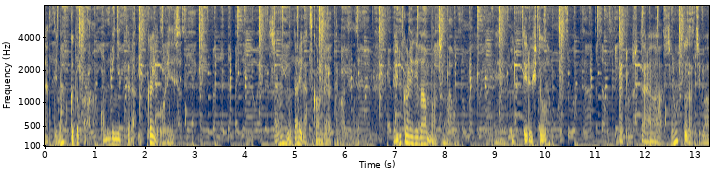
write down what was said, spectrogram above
だってマックとかコンビニ行ったら1回で終わりですよ。そういうの誰が使うんだよって感じでね。メルカリでバンバンその、えー、売ってる人だとしたらその人たちは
